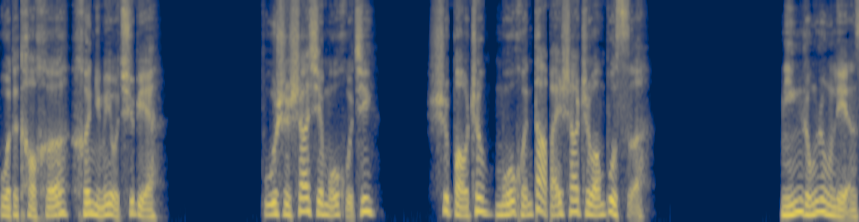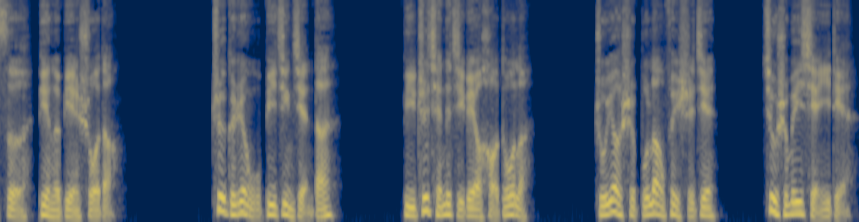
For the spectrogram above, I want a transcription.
我的考核和你们有区别，不是杀邪魔虎鲸，是保证魔魂大白鲨之王不死。”宁荣荣脸色变了变，说道：“这个任务毕竟简单，比之前的几个要好多了。主要是不浪费时间，就是危险一点。”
